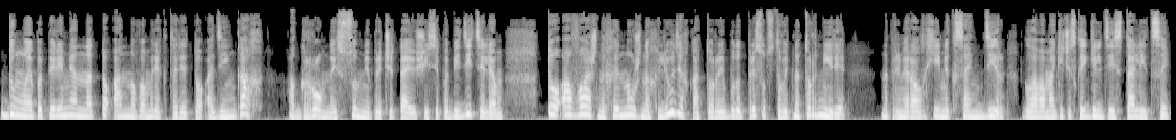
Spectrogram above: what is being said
Думая попеременно то о новом ректоре, то о деньгах – огромной сумме, причитающейся победителям, то о важных и нужных людях, которые будут присутствовать на турнире, например, алхимик Сандир, глава магической гильдии столицы,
